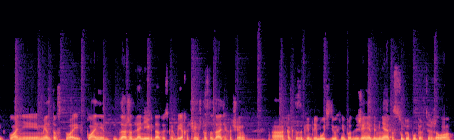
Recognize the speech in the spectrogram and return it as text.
и в плане менторства, и в плане даже для них, да, то есть как бы я хочу им что-то дать, я хочу им э, как-то законтрибутить в их продвижение, для меня это супер-пупер тяжело.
